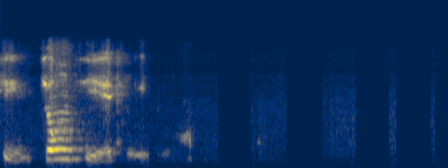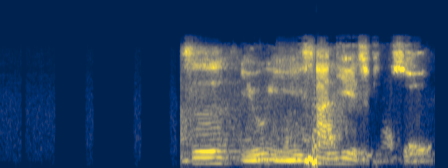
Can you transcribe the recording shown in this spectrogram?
请终结读一读。之由于善业成熟，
